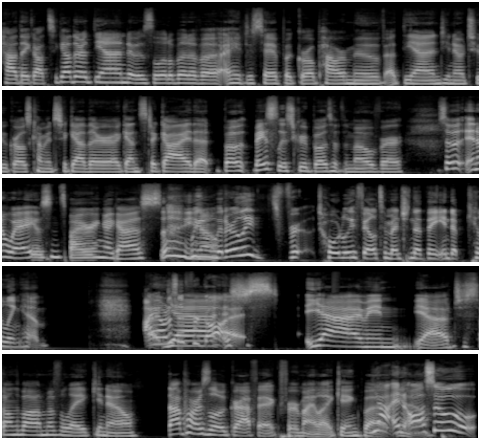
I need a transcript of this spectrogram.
how they got together at the end. It was a little bit of a, I hate to say it, but girl power move at the end. You know, two girls coming together against a guy that both basically screwed both of them over. So, in a way, it was inspiring, I guess. we know? literally f- totally failed to mention that they end up killing him. I Uh, honestly yeah, forgot. It's just, yeah, I mean, yeah, just on the bottom of a lake, you know. That part was a little graphic for my liking, but yeah, and you know. also,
